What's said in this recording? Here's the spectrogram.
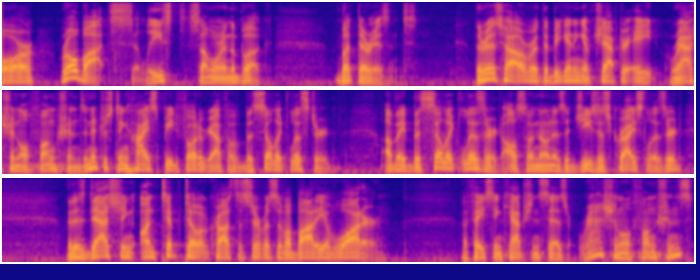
or robots, at least somewhere in the book. But there isn't. There is, however, at the beginning of chapter 8, Rational Functions, an interesting high speed photograph of a basilisk lizard, of a basilisk lizard, also known as a Jesus Christ lizard, that is dashing on tiptoe across the surface of a body of water. A facing caption says Rational functions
